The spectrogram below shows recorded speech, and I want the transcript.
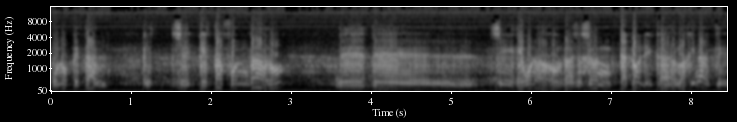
un hospital que, que está fundado de, de, sí, de una organización católica, imagínate.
